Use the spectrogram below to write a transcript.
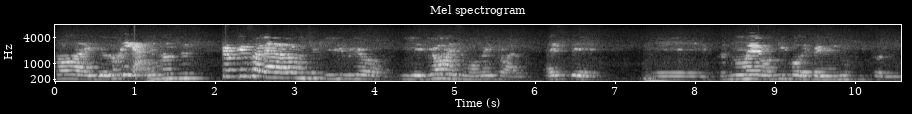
toda ideología. Entonces, creo que eso le ha dado mucho equilibrio y le dio en su momento a este eh, pues, nuevo tipo de periodismo que hizo el,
